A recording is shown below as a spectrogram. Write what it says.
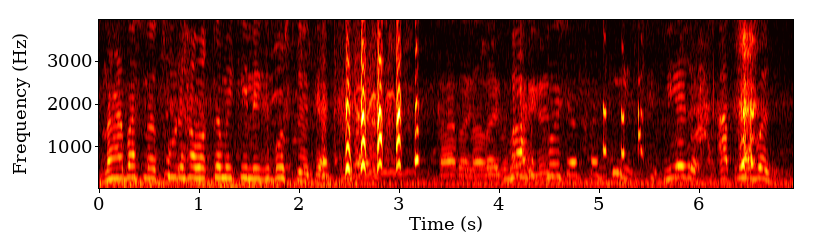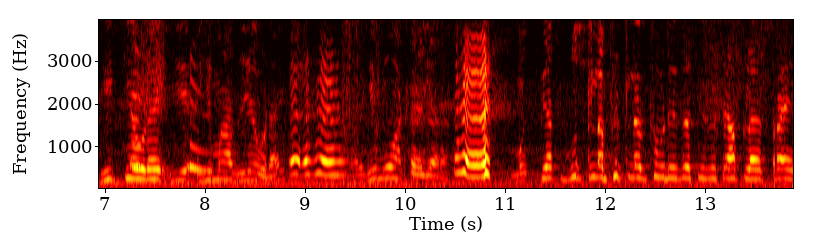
नाही बसणार थोडी हवा कमी केली की बसतोय त्या. बायको शकतो की येड आता हे बघ ही केवढं आहे, हे हे माझं एवढं आहे. आणि ही मोठं आहे जरा. मग त्यात गुतला फिटला थोडी जशी जशी आपला ट्राय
